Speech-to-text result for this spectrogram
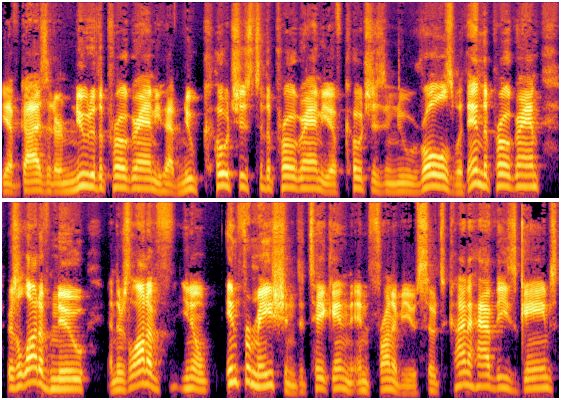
You have guys that are new to the program. You have new coaches to the program. You have coaches in new roles within the program. There's a lot of new and there's a lot of, you know, information to take in in front of you. So to kind of have these games,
